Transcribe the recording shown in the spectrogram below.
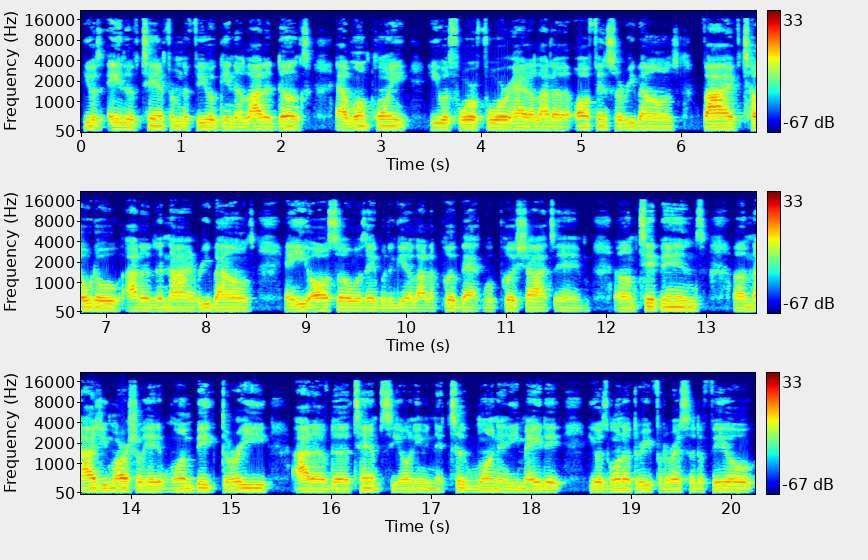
He was eight of 10 from the field, getting a lot of dunks. At one point, he was four or four, had a lot of offensive rebounds, five total out of the nine rebounds. And he also was able to get a lot of putback with push shots and um, tip ins. Um, Naji Marshall hit one big three out of the attempts. He only even took one and he made it. He was one of three for the rest of the field.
